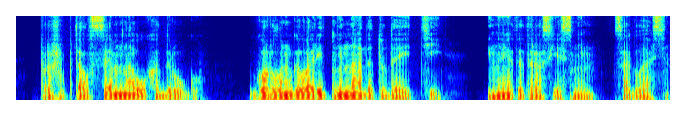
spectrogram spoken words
— прошептал Сэм на ухо другу. «Горлом говорит, не надо туда идти, и на этот раз я с ним согласен».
